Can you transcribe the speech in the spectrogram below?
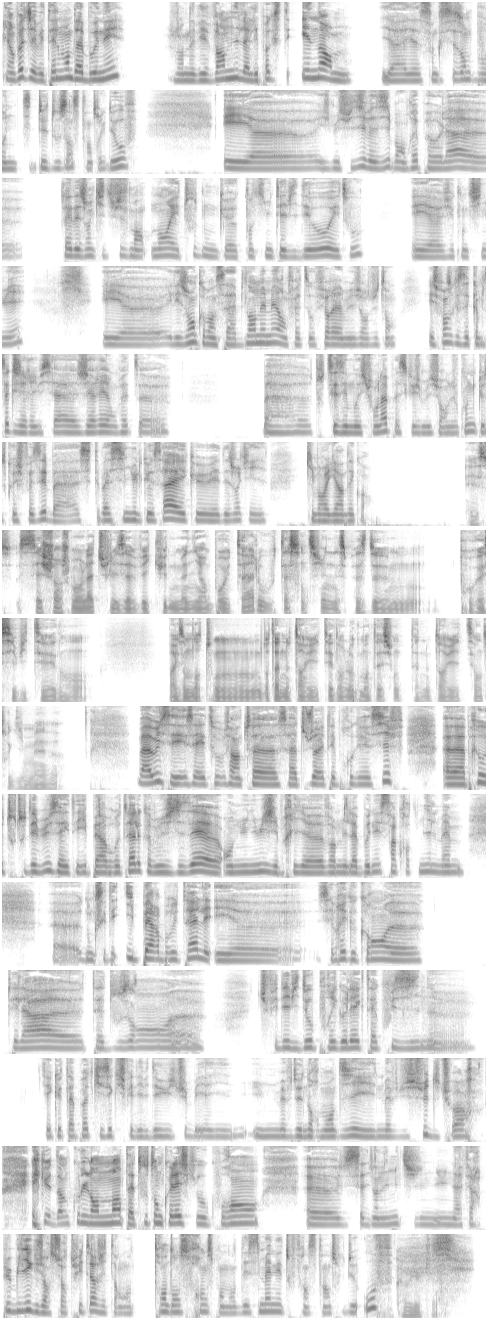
Et en fait, j'avais tellement d'abonnés. J'en avais 20 000 à l'époque. C'était énorme. Il y a, a 5-6 ans, pour une petite de 12 ans, c'était un truc de ouf. Et, je me suis dit, vas-y, bah, en vrai, Paola, tu as des gens qui te suivent maintenant et tout. Donc continue tes vidéos et tout. Et j'ai continué. Et, et, les gens commencé à bien m'aimer, en fait, au fur et à mesure du temps. Et je pense que c'est comme ça que j'ai réussi à gérer en fait euh, bah, toutes ces émotions là parce que je me suis rendu compte que ce que je faisais, bah, c'était pas si nul que ça et qu'il y a des gens qui, qui me regardaient quoi. Et ces changements-là, tu les as vécus de manière brutale ou tu as senti une espèce de hum, progressivité dans, par exemple, dans, ton, dans ta notoriété, dans l'augmentation de ta notoriété, entre guillemets euh? Bah oui, ça, a toujours été progressif. Euh, après, au tout, début, ça a été hyper brutal. Comme je disais, en une nuit, j'ai pris 20 000 abonnés, 50 000 même. Euh, donc c'était hyper brutal. Et euh, c'est vrai que quand euh, tu es là, tu as 12 ans, tu fais des vidéos pour rigoler avec ta cousine. Il n'y a que ta pote qui sait que tu fais des vidéos YouTube et une, meuf de Normandie et une meuf du Sud, tu vois. Et que d'un coup, le lendemain, tu as tout ton collège qui est au courant. ça devient limite une, affaire publique. Genre sur Twitter, j'étais en tendance France pendant des semaines et tout. Enfin, c'était un truc de ouf. Ah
